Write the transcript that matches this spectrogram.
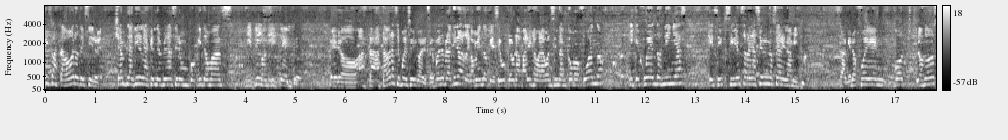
Eso hasta ahora te sirve. Ya en platino la gente empieza a ser un poquito más Difícil. consistente. Pero hasta, hasta ahora se puede subir con eso. Después de platino recomiendo que se busquen una pareja con la cual se sientan cómodos jugando y que jueguen dos niñas que si, si bien se relacionen no sean en la misma. O sea, que no jueguen bot los dos,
